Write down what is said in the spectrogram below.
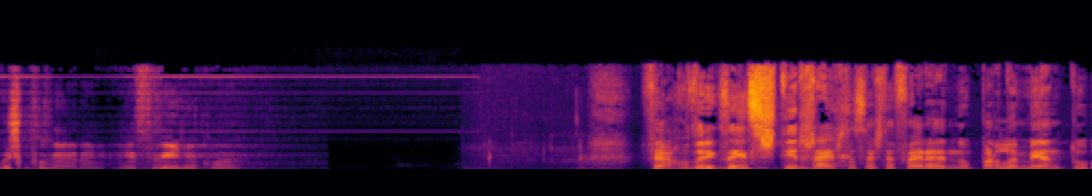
Os que puderem, em Sevilha, claro. Ferro Rodrigues a insistir já esta sexta-feira no Parlamento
